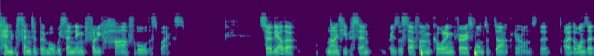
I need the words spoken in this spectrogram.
10% of them will be sending fully half of all the spikes. So the other 90% is the stuff I'm calling various forms of dark neurons, the ones that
